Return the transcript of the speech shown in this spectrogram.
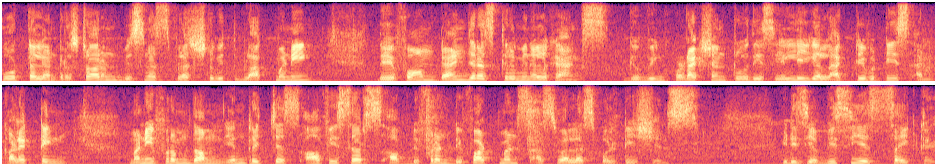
hotel, and restaurant business flushed with black money, they form dangerous criminal gangs, giving protection to these illegal activities and collecting money from them enriches officers of different departments as well as politicians. It is a vicious cycle.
